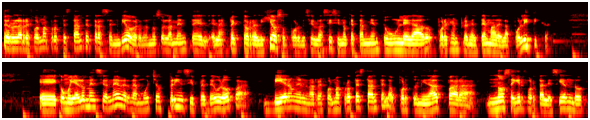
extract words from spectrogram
pero la reforma protestante trascendió, ¿verdad? No solamente el, aspecto religioso, por decirlo así, sino que también tuvo un legado, por ejemplo, en el tema de la política. como ya lo mencioné, ¿verdad? Muchos príncipes de Europa vieron en la reforma protestante la oportunidad para no seguir fortaleciendo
